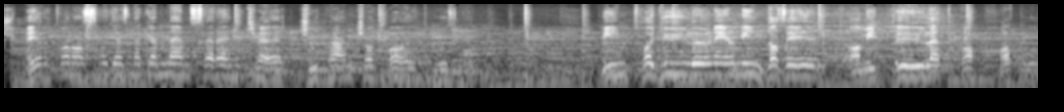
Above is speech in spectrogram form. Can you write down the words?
És miért van az, hogy ez nekem nem szerencse, csupán csak bajt hozom? Mintha gyűlölnél mindazért, amit tőled kaphatod.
